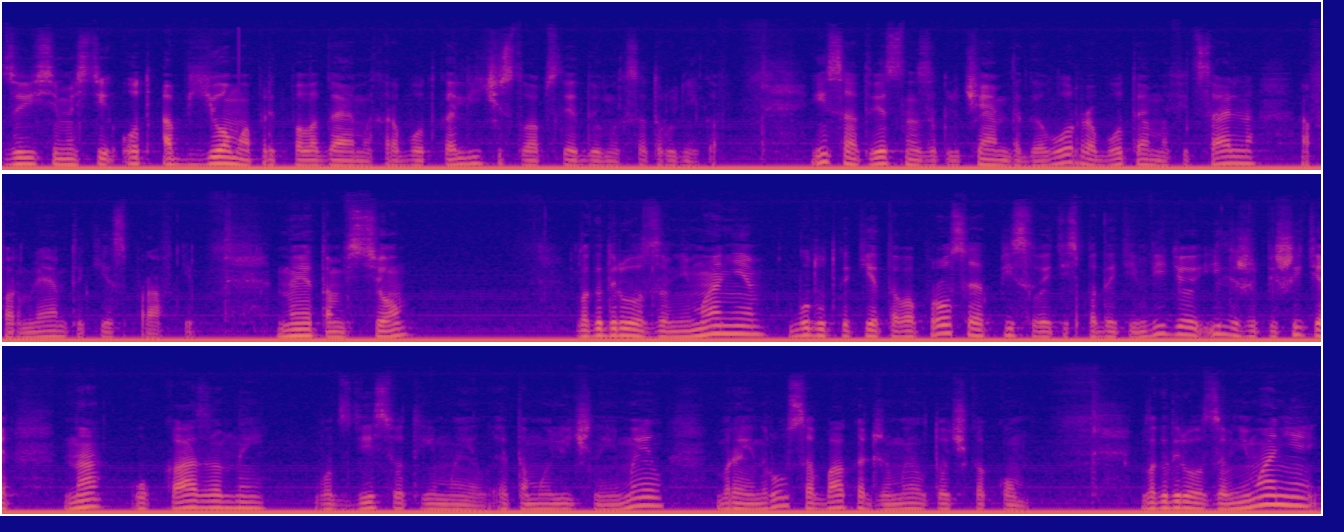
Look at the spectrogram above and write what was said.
в зависимости от объема предполагаемых работ, количества обследуемых сотрудников. И, соответственно, заключаем договор, работаем официально, оформляем такие справки. На этом все. Благодарю вас за внимание. Будут какие-то вопросы, отписывайтесь под этим видео или же пишите на указанный вот здесь вот email. Это мой личный email brainru.gmail.com Благодарю вас за внимание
